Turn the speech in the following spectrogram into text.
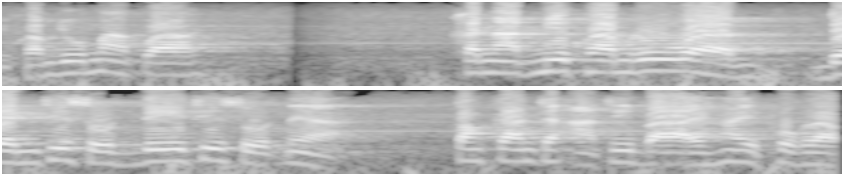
มีความรู้มากกว่า ขนาดมีความรู้ว่าเด่นที่สุดดีที่สุดเนี่ยต้องการจะอธิบายให้พวกเรา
